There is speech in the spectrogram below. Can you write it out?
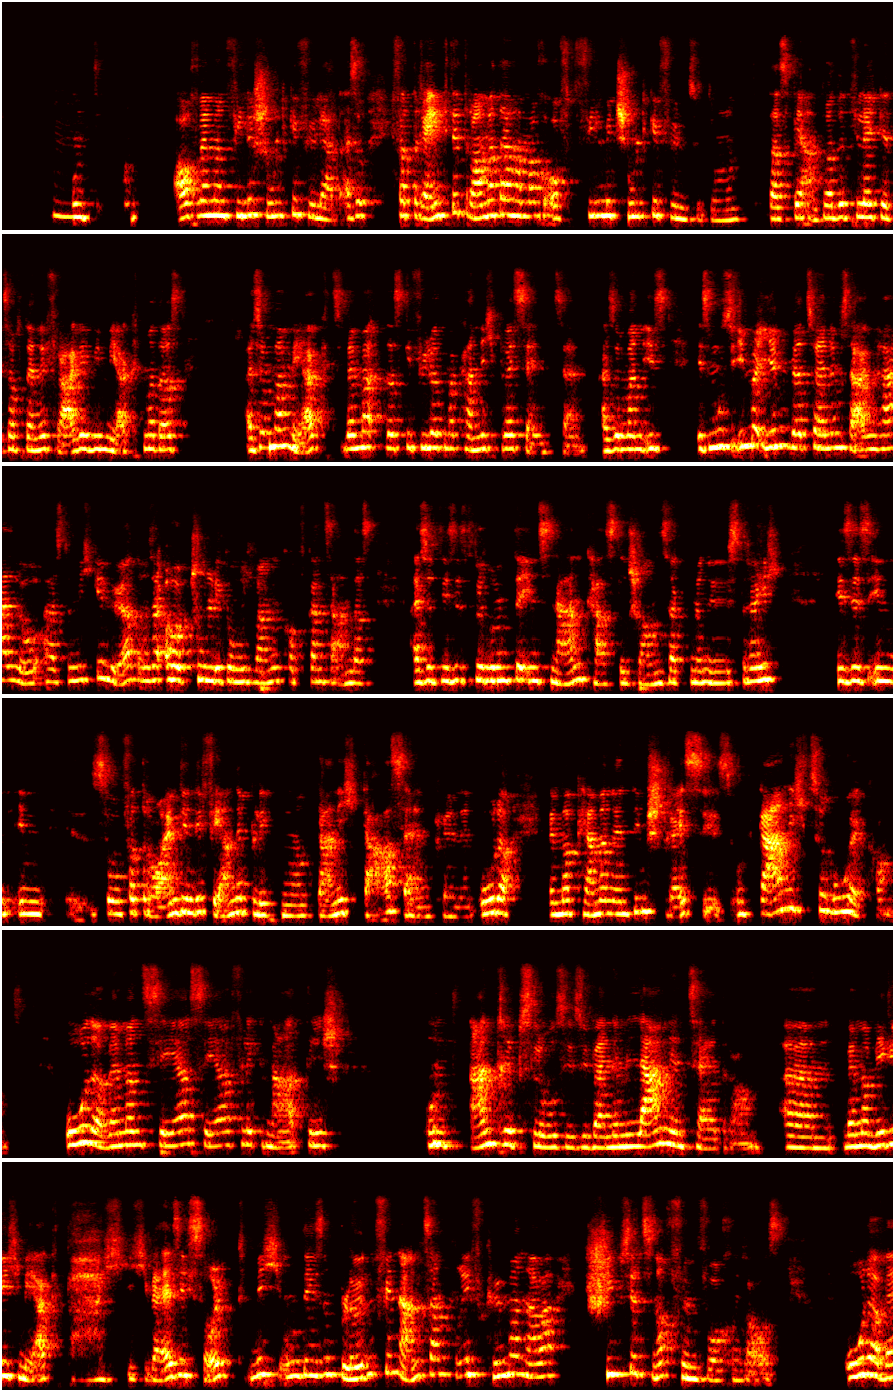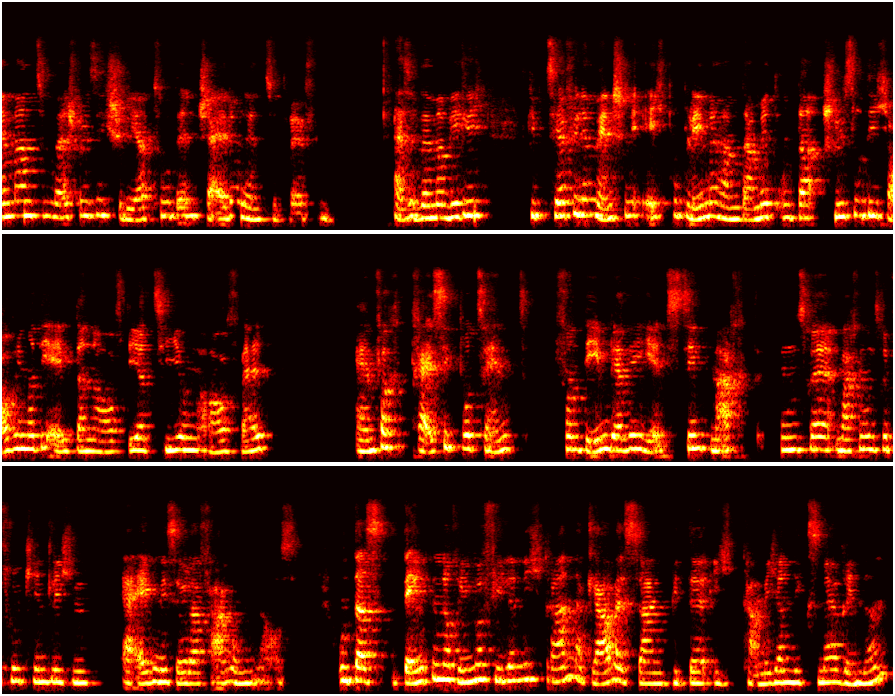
Mhm. Und, und auch wenn man viele Schuldgefühle hat. Also verdrängte Traumata haben auch oft viel mit Schuldgefühlen zu tun. Und das beantwortet vielleicht jetzt auch deine Frage, wie merkt man das? Also man merkt, wenn man das Gefühl hat, man kann nicht präsent sein. Also man ist, es muss immer irgendwer zu einem sagen, hallo, hast du mich gehört? Und sagt, oh, Entschuldigung, ich war im Kopf ganz anders. Also dieses berühmte ins Nahenkastel schauen, sagt man in Österreich, dieses in, in, so verträumt in die Ferne blicken und gar nicht da sein können. Oder wenn man permanent im Stress ist und gar nicht zur Ruhe kommt. Oder wenn man sehr, sehr phlegmatisch und antriebslos ist über einen langen Zeitraum, ähm, wenn man wirklich merkt, boah, ich, ich weiß, ich sollte mich um diesen blöden Finanzamtbrief kümmern, aber ich schieb's jetzt noch fünf Wochen raus. Oder wenn man zum Beispiel sich schwer tut, Entscheidungen zu treffen. Also wenn man wirklich, es gibt sehr viele Menschen, die echt Probleme haben damit und da schlüsselte ich auch immer die Eltern auf, die Erziehung auf, weil einfach 30 Prozent von dem, wer wir jetzt sind, macht unsere, machen unsere frühkindlichen Ereignisse oder Erfahrungen aus. Und das denken noch immer viele nicht dran. Na klar, weil sie sagen, bitte, ich kann mich an nichts mehr erinnern.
